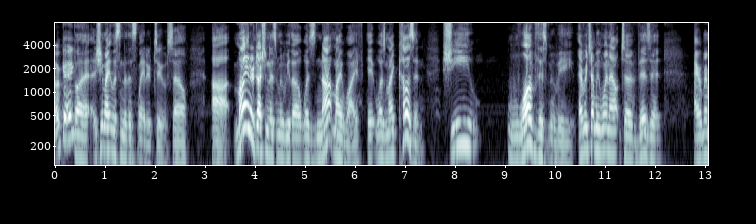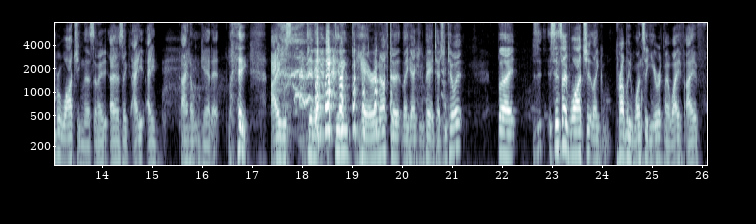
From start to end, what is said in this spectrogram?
Okay. but she might listen to this later too. So, uh, my introduction to this movie though was not my wife; it was my cousin. She loved this movie. Every time we went out to visit, I remember watching this, and I, I was like, I, I, I don't get it. Like, I just didn't didn't care enough to like actually pay attention to it. But since I've watched it like probably once a year with my wife, I've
